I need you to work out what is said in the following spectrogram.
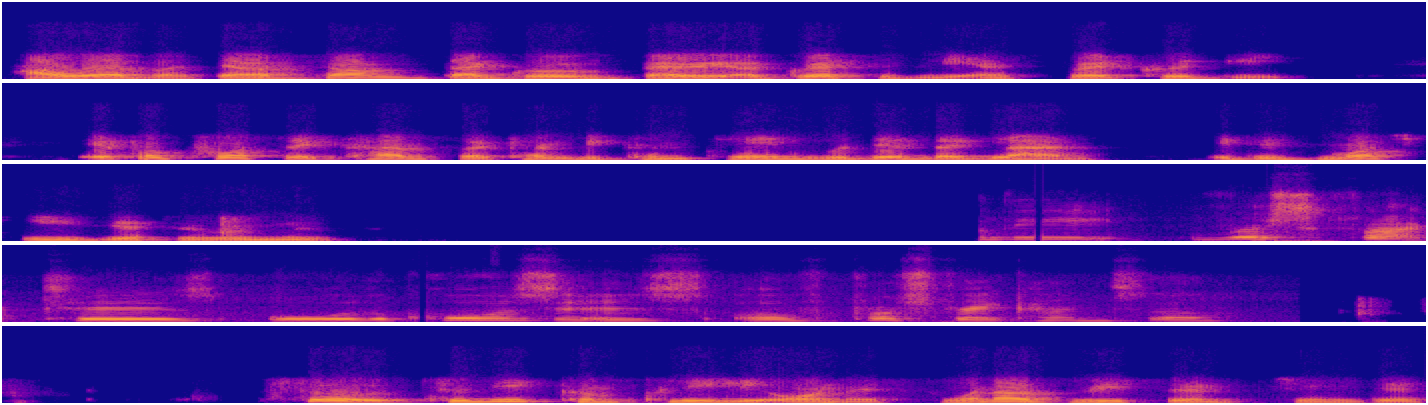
However, there are some that grow very aggressively and spread quickly. If a prostate cancer can be contained within the gland, it is much easier to remove. The risk factors or the causes of prostate cancer. So, to be completely honest, when I was researching this,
